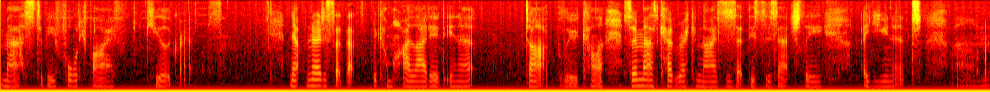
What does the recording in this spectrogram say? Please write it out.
mass to be 45 kilograms, now notice that that's become highlighted in a dark blue colour, so MathCAD recognises that this is actually a unit. Um,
